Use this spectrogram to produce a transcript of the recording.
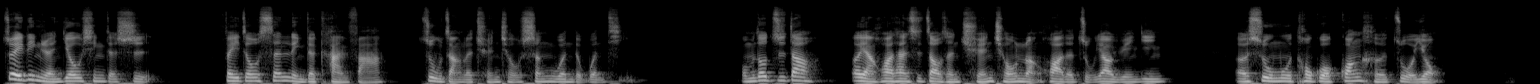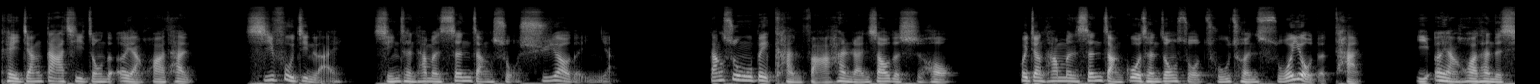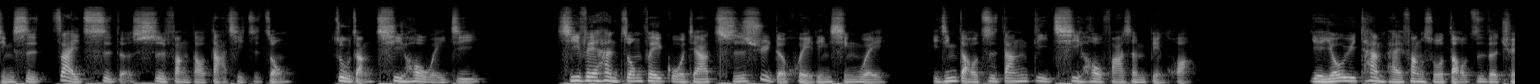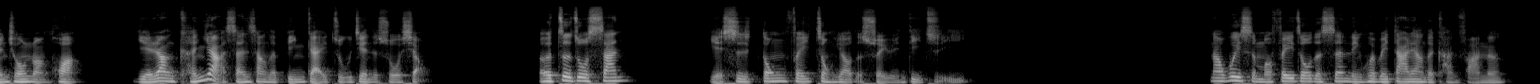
最令人忧心的是，非洲森林的砍伐助长了全球升温的问题。我们都知道，二氧化碳是造成全球暖化的主要原因，而树木透过光合作用，可以将大气中的二氧化碳吸附进来，形成它们生长所需要的营养。当树木被砍伐和燃烧的时候，会将它们生长过程中所储存所有的碳，以二氧化碳的形式再次的释放到大气之中，助长气候危机。西非和中非国家持续的毁林行为，已经导致当地气候发生变化。也由于碳排放所导致的全球暖化，也让肯亚山上的冰盖逐渐的缩小。而这座山，也是东非重要的水源地之一。那为什么非洲的森林会被大量的砍伐呢？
